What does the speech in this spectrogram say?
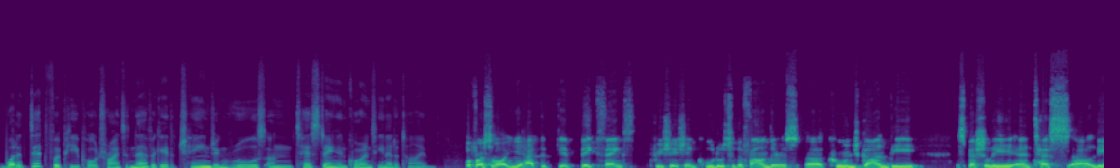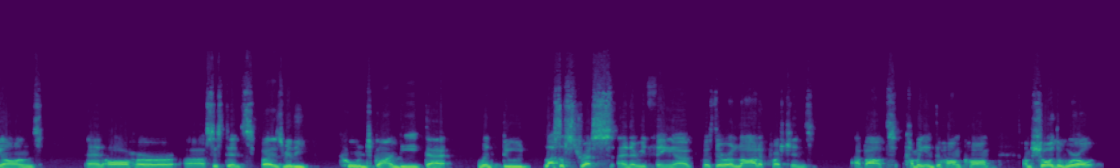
what it did for people trying to navigate the changing rules on testing and quarantine at a time? Well, first of all, you have to give big thanks, appreciation, and kudos to the founders, uh, Kunj Gandhi, especially, and Tess uh, Lyons, and all her uh, assistants. But it's really Kunj Gandhi that went through lots of stress and everything because uh, there were a lot of questions about coming into Hong Kong. I'm sure the world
